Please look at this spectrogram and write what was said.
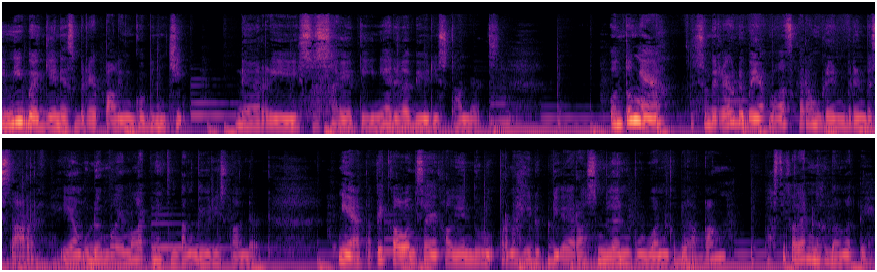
Ini bagian yang sebenarnya paling gue benci dari society ini adalah beauty standards. Untungnya sebenarnya udah banyak banget sekarang brand-brand besar yang udah mulai melek nih tentang beauty standard. Nih ya, tapi kalau misalnya kalian dulu pernah hidup di era 90-an ke belakang, pasti kalian nggak banget deh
